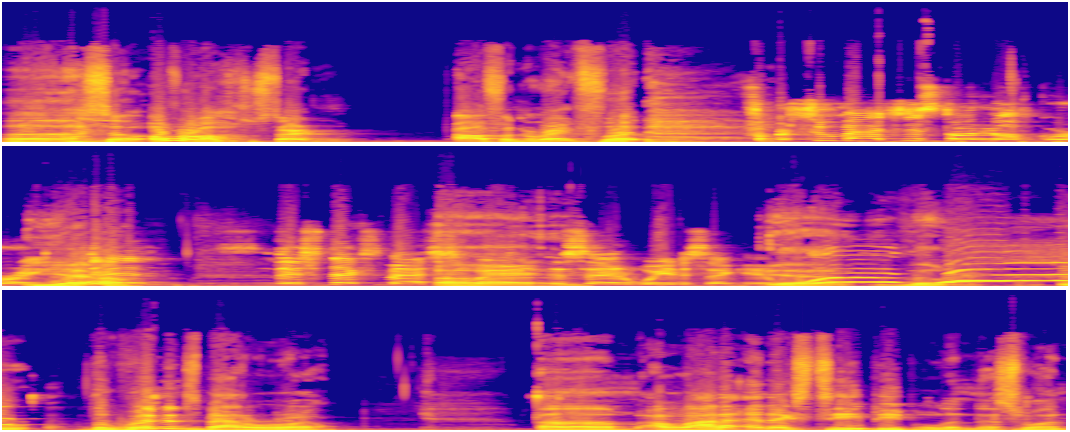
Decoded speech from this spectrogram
Uh, so overall, starting off on the right foot. First two matches started off great. Yeah. Then this next match is where it just said, wait a second. Yeah, What? the the women's battle royal. Um, a lot of NXT people in this one.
